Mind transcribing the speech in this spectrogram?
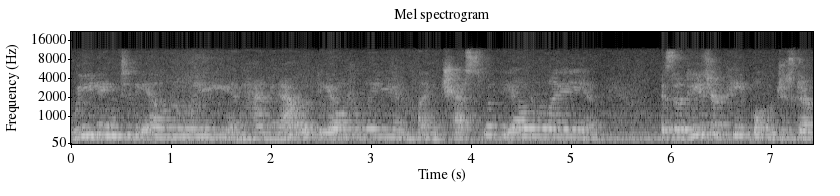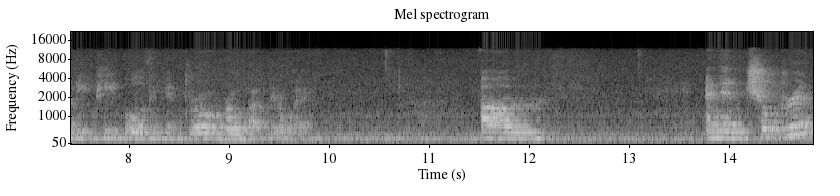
reading to the elderly and hanging out with the elderly and playing chess with the elderly. And and so these are people who just don't need people if you can throw a robot their way. Um, and then children,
